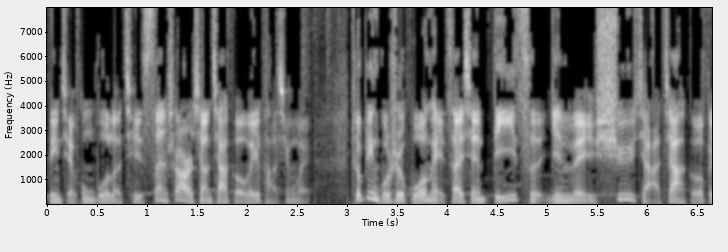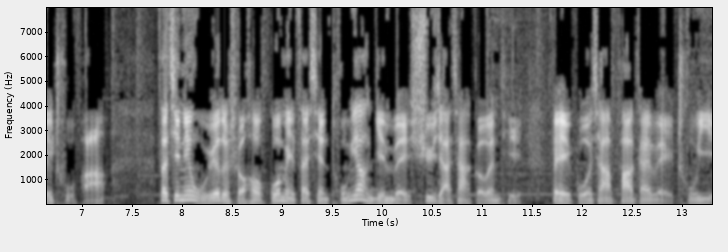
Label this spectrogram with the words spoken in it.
并且公布了其三十二项价格违法行为。这并不是国美在线第一次因为虚假价格被处罚。在今年五月的时候，国美在线同样因为虚假价格问题被国家发改委处以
